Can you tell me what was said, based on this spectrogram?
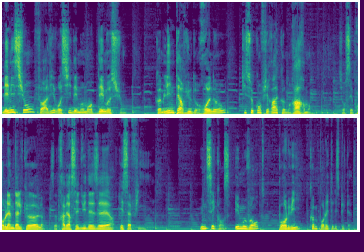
L'émission fera vivre aussi des moments d'émotion, comme l'interview de Renaud qui se confiera comme rarement sur ses problèmes d'alcool, sa traversée du désert et sa fille. Une séquence émouvante pour lui comme pour les téléspectateurs.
